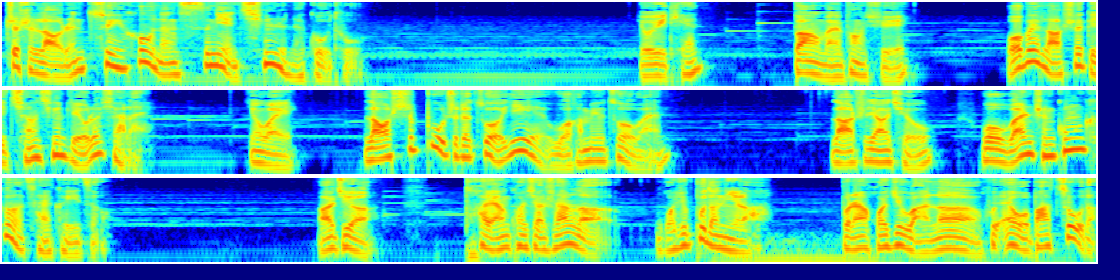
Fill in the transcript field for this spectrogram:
这是老人最后能思念亲人的故土。有一天，傍晚放学，我被老师给强行留了下来，因为老师布置的作业我还没有做完。老师要求我完成功课才可以走。阿静，太阳快下山了，我就不等你了，不然回去晚了会挨我爸揍的。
